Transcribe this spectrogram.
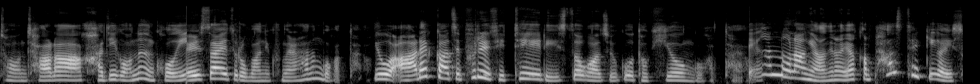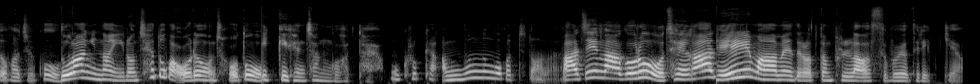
전 자라 가디건은 거의 L 사이즈로 많이 구매를 하는 것 같아요. 이 아래까지 프릴 디테일이 있어가지고 더 귀여운 것 같아요. 땡한 노랑이 아니라 약간 파스텔기가 있어가지고 노랑이나 이런 채도가 어려운 저도 입기 괜찮은 것 같아요. 뭐 그렇게 안 붙는 것 같지도 않아요. 마지막으로 제가 제일 마음에 들었던 블라우스 보여드릴게요.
